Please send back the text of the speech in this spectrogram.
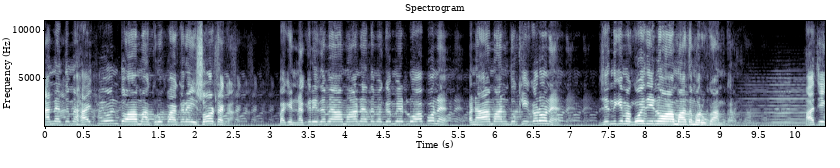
આને તમે હાચવી હોય ને તો આમાં કૃપા કરે એ સો ટકા. બાકી નકરી તમે આ માને તમે ગમે એટલું આપો ને અને આ માન દુખી કરો ને, જિંદગીમાં કોઈ દી નો આ માં તમારું કામ કરે. સાચી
